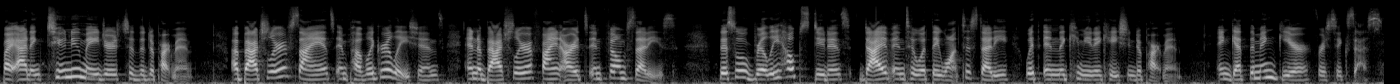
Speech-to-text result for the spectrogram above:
by adding two new majors to the department a Bachelor of Science in Public Relations, and a Bachelor of Fine Arts in Film Studies. This will really help students dive into what they want to study within the communication department and get them in gear for success.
